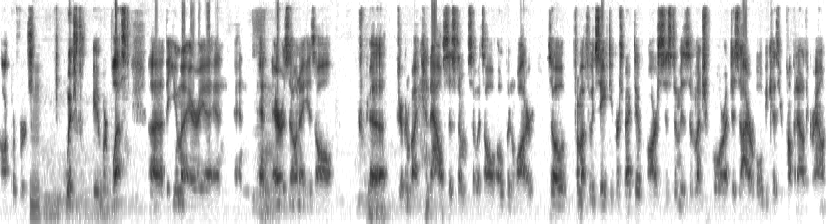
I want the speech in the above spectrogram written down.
aquifers, mm. which we're blessed. Uh, the Yuma area and, and and Arizona is all uh, driven by canal system, so it's all open water. So, from a food safety perspective, our system is much more desirable because you pump it out of the ground.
